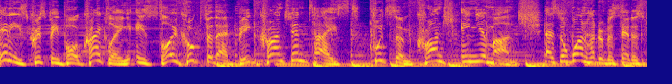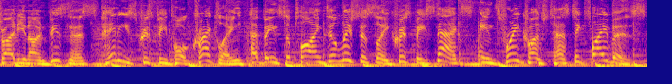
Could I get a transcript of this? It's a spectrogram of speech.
Penny's crispy pork crackling is slow cooked for that big crunch and taste. Put some crunch in your munch. As a 100% Australian owned business, Penny's crispy pork crackling have been supplying deliciously crispy snacks in three crunchtastic flavours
